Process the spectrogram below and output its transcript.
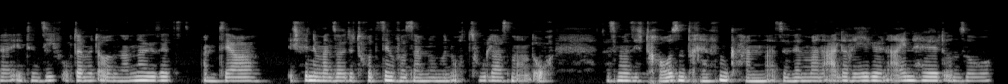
äh, intensiv auch damit auseinandergesetzt. Und ja, ich finde, man sollte trotzdem Versammlungen auch zulassen und auch, dass man sich draußen treffen kann. Also wenn man alle Regeln einhält und so,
